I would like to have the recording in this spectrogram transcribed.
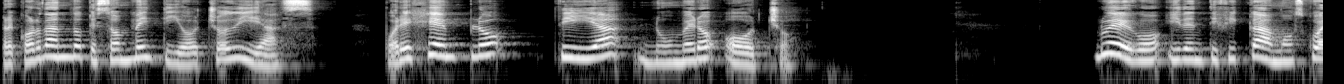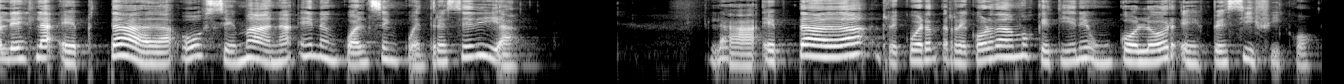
recordando que son 28 días. Por ejemplo, día número 8. Luego identificamos cuál es la heptada o semana en la cual se encuentra ese día. La heptada, recordamos que tiene un color específico.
